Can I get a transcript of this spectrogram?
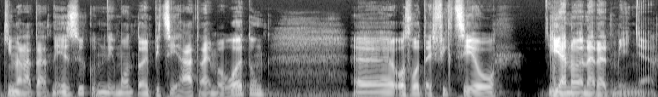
kínálatát nézzük, mindig mondtam, hogy pici hátrányban voltunk, ott volt egy fikció, ilyen-olyan eredménnyel.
